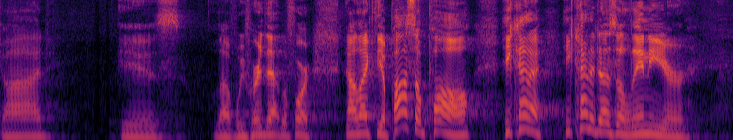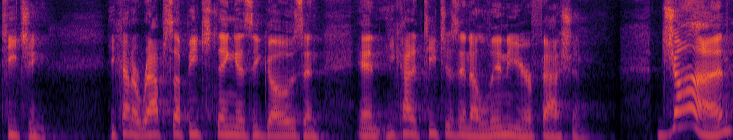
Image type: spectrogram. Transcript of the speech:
God is love. We've heard that before. Now, like the Apostle Paul, he kind of he kind of does a linear teaching. He kind of wraps up each thing as he goes, and, and he kind of teaches in a linear fashion. John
